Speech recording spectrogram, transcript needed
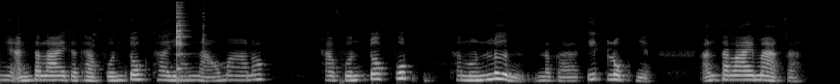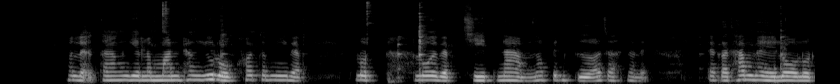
เนี่ยอันตรายแต่ถ้าฝนตกถ้ายามหนาวมาเนาะถ้าฝนตกปุ๊บถนนลื่นแล้วก็ติดลบเนี่ย อันตรายมากจ้ะนั่นแหละทางเยอรมันทางยุโรปเขาจะมีแบบ รถโรยแบบฉีดน้ำเนาะเป็นเกลือจ้ะนั่นแหละแต่ก็ทำให้โลรถ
